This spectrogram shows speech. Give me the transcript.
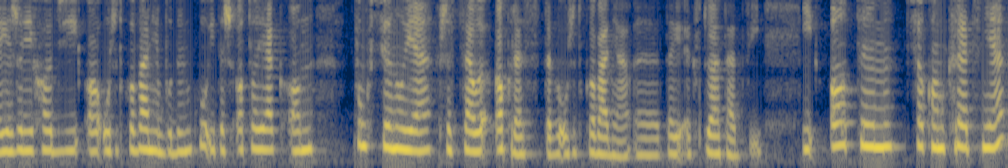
jeżeli chodzi o użytkowanie budynku i też o to, jak on funkcjonuje przez cały okres tego użytkowania, tej eksploatacji. I o tym, co konkretnie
